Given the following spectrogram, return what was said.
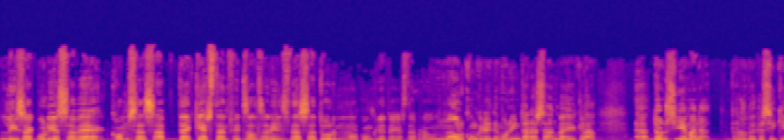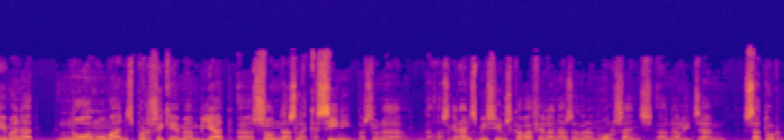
L'Isaac volia saber com se sap de què estan fets els anells de Saturn. Molt concreta aquesta pregunta. Molt concret i molt interessant, perquè clar, eh, doncs hi hem anat. Resulta que sí que hi hem anat, no amb humans, però sí que hem enviat eh, sondes, la Cassini, va ser una de les grans missions que va fer la NASA durant molts anys analitzant Saturn,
